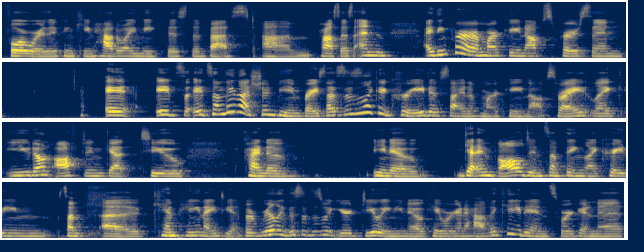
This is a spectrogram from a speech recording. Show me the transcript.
forward. They're thinking, how do I make this the best um, process? And I think for a marketing ops person, it it's it's something that should be embraced. As this is like a creative side of marketing ops right? Like you don't often get to kind of you know get involved in something like creating some uh, campaign idea. But really this is, this is what you're doing you know okay we're gonna have a cadence. We're gonna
